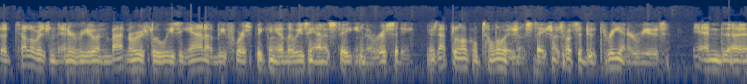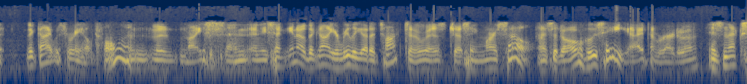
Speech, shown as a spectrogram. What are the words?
a, a, a television interview in Baton Rouge, Louisiana, before speaking at Louisiana State University. It was at the local television station. I was supposed to do three interviews, and uh, the guy was very helpful and uh, nice. And, and he said, "You know, the guy you really got to talk to is Jesse Marcel." I said, "Oh, who's he? I'd never heard of him." His next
